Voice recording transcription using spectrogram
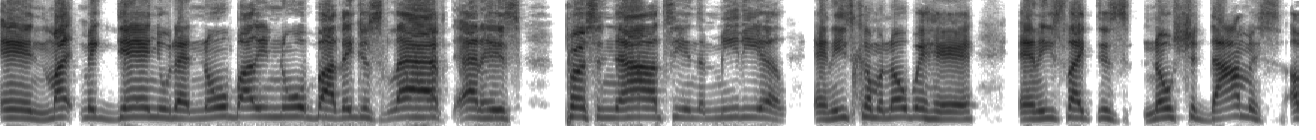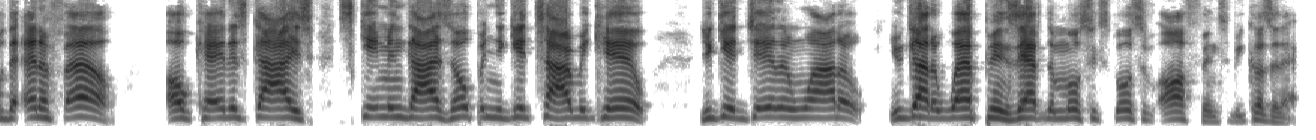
and Mike McDaniel that nobody knew about. They just laughed at his personality in the media. And he's coming over here and he's like this Nostradamus of the NFL. Okay, this guy's scheming guys open. You get Tyreek Hill, you get Jaylen Waddle, you got the weapons. They have the most explosive offense because of that.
